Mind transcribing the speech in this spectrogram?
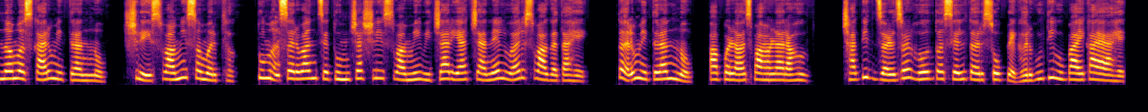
नमस्कार मित्रांनो श्री स्वामी समर्थ. तुम्हा सर्वांचे तुमच्या श्री स्वामी विचार या चॅनेलवर स्वागत आहे. तर मित्रांनो आपण आज पाहणार आहोत छातीत जळजळ होत असेल तर सोपे घरगुती उपाय काय आहेत?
